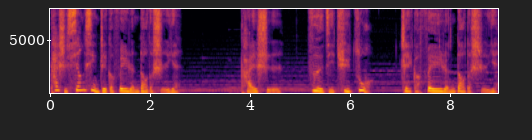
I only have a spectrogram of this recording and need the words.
开始相信这个非人道的实验，开始自己去做这个非人道的实验。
